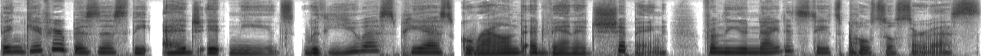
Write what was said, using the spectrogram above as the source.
Then give your business the edge it needs with USPS Ground Advantage shipping from the United States Postal Service.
